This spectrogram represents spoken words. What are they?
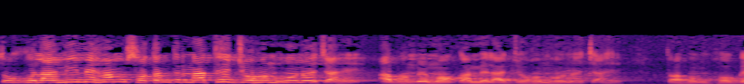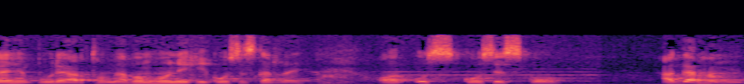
तो गुलामी में हम स्वतंत्र ना थे जो हम होना चाहें। अब हमें मौका मिला जो हम होना चाहें। तो अब हम हो गए हैं पूरे अर्थों में। अब हम होने की कोशिश कर रहे हैं। और उस कोशिश को अगर हम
